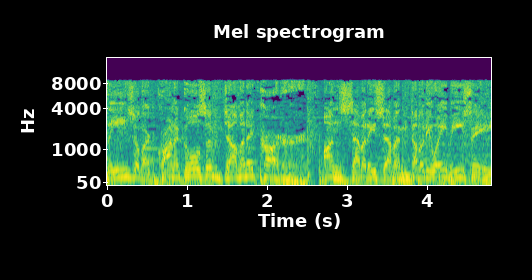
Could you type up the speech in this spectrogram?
These are the Chronicles of Dominic Carter on 77 WABC.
